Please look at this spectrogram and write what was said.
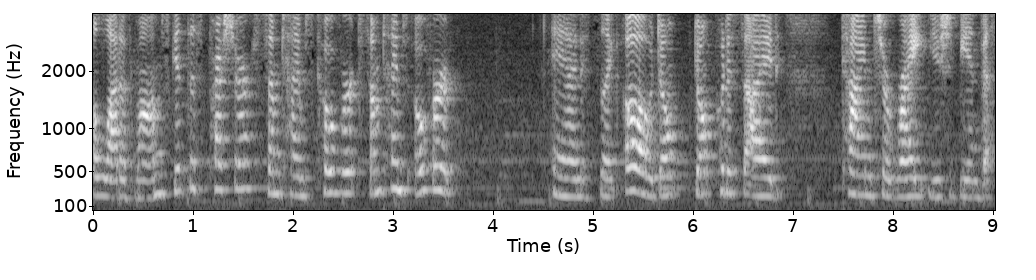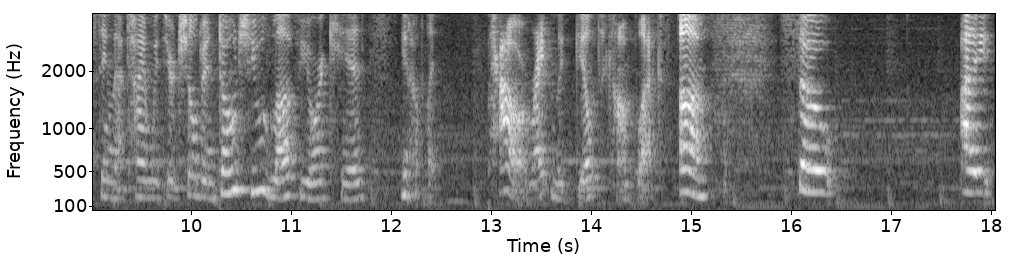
a lot of moms get this pressure, sometimes covert, sometimes overt. And it's like, oh, don't don't put aside time to write. You should be investing that time with your children. Don't you love your kids? You know, like power, right? In the guilt complex. Um, so I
